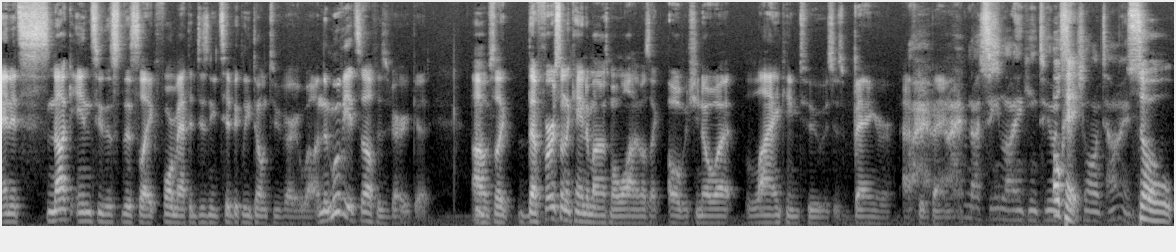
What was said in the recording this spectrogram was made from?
and it's snuck into this this like format that Disney typically don't do very well. And the movie itself is very good. Um, so like the first one that came to mind was Moana. And I was like, oh, but you know what? Lion King Two is just banger after banger. I have not seen Lion King 2 in Okay. such a long time. So,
